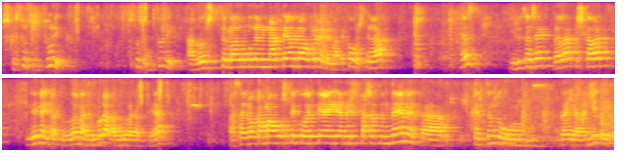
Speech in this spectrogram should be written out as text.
eske ez du zentzurik. Ez du zentzurik. Adosten badugu denon artean, ba, aurrera emateko, bestela, ez? Irutzen zait, dela pixka bat, lehen aipatu dudana, denbora galdu araztea. azaroak amagosteko epea ia noiz pasatzen den, eta kentzen dugun gaia gainetik.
